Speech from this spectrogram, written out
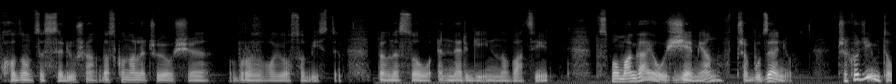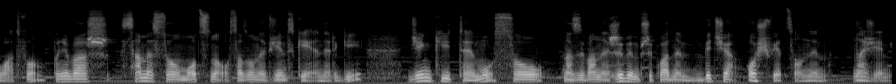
pochodzące z Syriusza doskonale czują się w rozwoju osobistym. Pełne są energii innowacji. Wspomagają Ziemian w przebudzeniu. Przychodzi im to łatwo, ponieważ same są mocno osadzone w ziemskiej energii. Dzięki temu są nazywane żywym przykładem bycia oświeconym na Ziemi.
